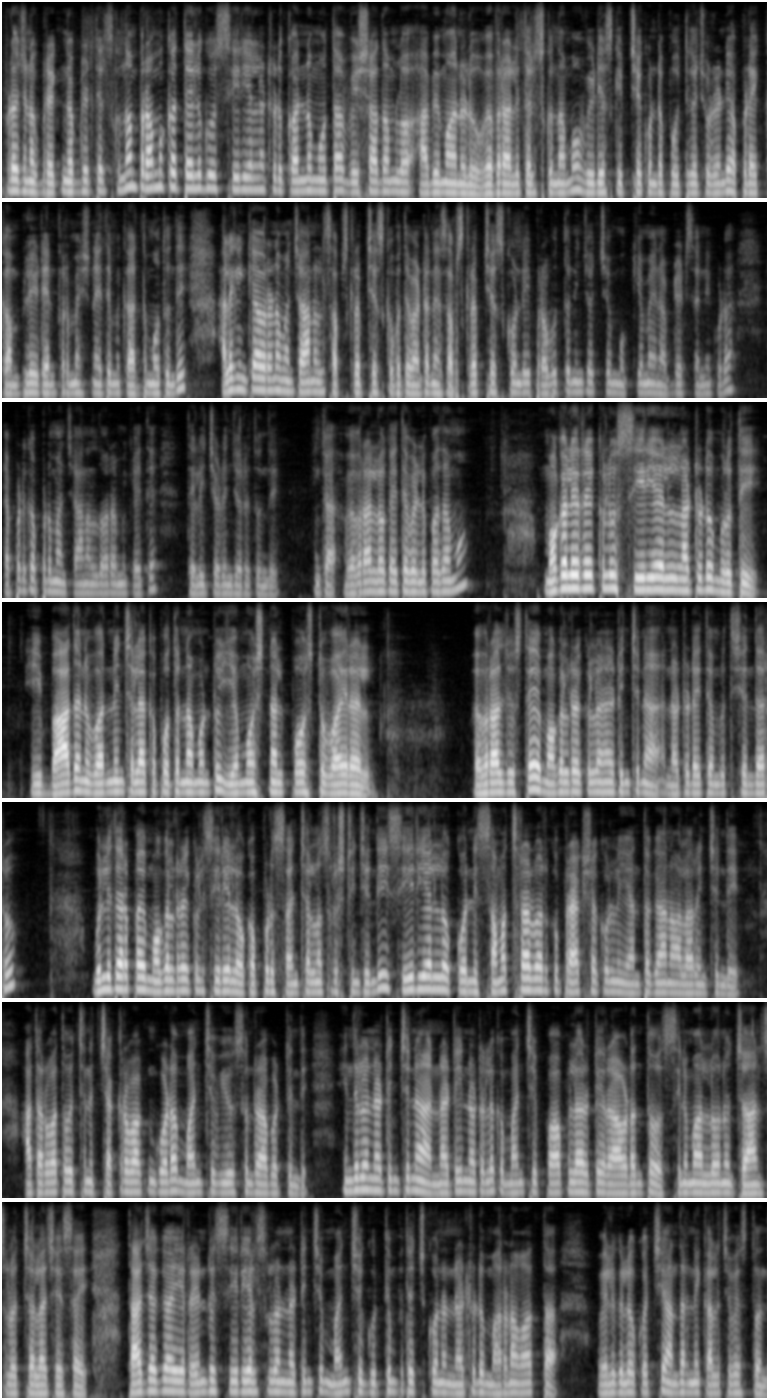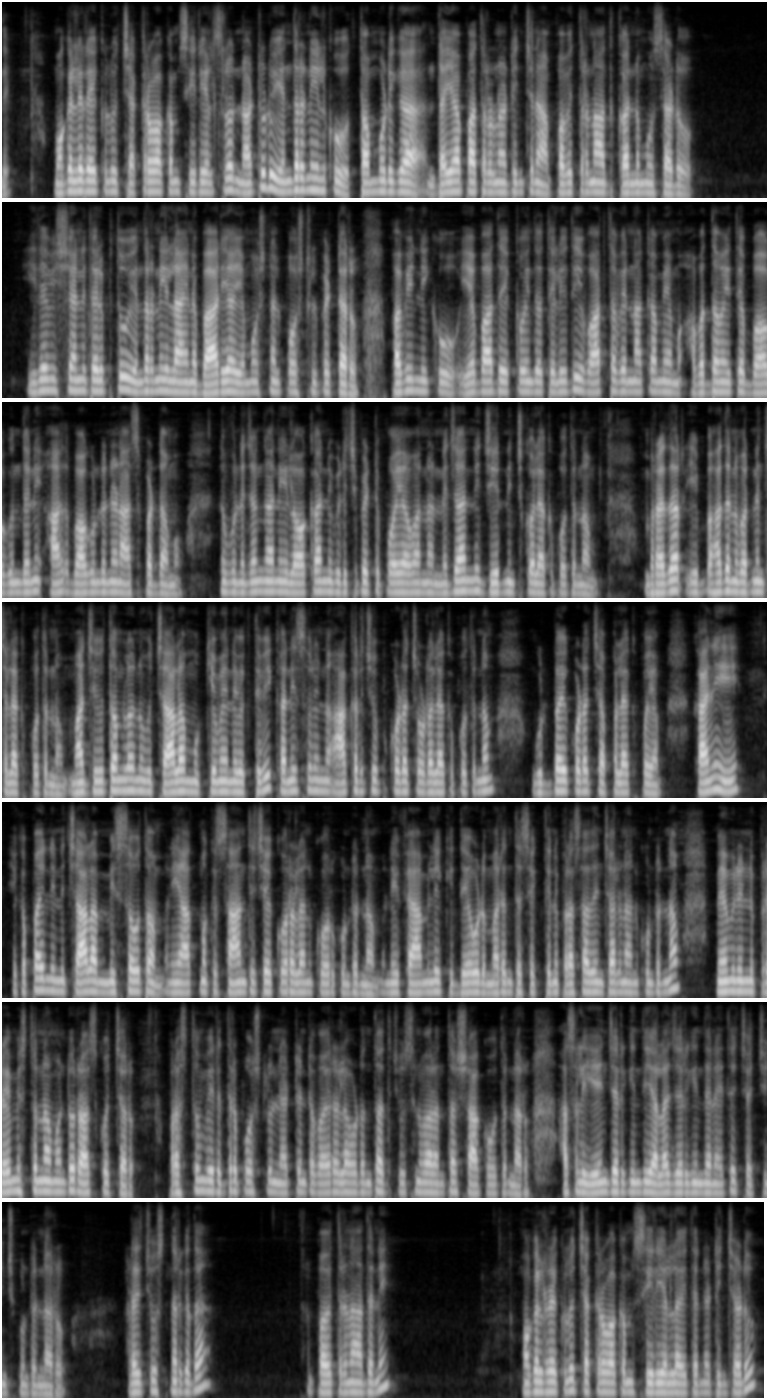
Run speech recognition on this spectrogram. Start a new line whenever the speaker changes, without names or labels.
ఇప్పుడు వచ్చిన ఒక బ్రేకింగ్ అప్డేట్ తెలుసుకుందాం. ప్రముఖ తెలుగు సీరియల్ నటుడు కన్నుమూత విషాదంలో అభిమానులు వివరాలు తెలుసుకుందాము. వీడియో స్కిప్ చేయకుండా పూర్తిగా చూడండి. అప్పుడే కంప్లీట్ ఇన్ఫర్మేషన్ అయితే మీకు అర్థమవుతుంది. అలాగే ఇంకెవరైనా మన ఛానల్ సబ్స్క్రైబ్ చేసుకోకపోతే వెంటనే సబ్స్క్రైబ్ చేసుకోండి. ప్రభుత్వం నుంచి వచ్చే ముఖ్యమైన అప్డేట్స్ అన్నీ కూడా ఎప్పటికప్పుడు మన ఛానల్ ద్వారా మీకు అయితే తెలియచేయడం జరుగుతుంది. ఇంకా వివరాల్లోకి అయితే వెళ్ళిపోదాము. మొగలి రేకులు సీరియల్ నటుడు మృతి. ఈ బాధను వర్ణించలేకపోతున్నామంటూ ఎమోషనల్ పోస్ట్ వైరల్ వివరాలు చూస్తే మొగల్ రేకుల్లో నటించిన నటుడైతే మృతి చెందారు. బుల్లితెరపై మొగల్ రేకులు సీరియల్ ఒకప్పుడు సంచలనం సృష్టించింది. సీరియల్లో కొన్ని సంవత్సరాల వరకు ప్రేక్షకుల్ని ఎంతగానో అలరించింది. ఆ తర్వాత వచ్చిన చక్రవాకం కూడా మంచి వ్యూస్ను రాబట్టింది. ఇందులో నటించిన నటీనటులకు మంచి పాపులారిటీ రావడంతో సినిమాల్లోనూ ఛాన్సులు వచ్చేలా చేశాయి. తాజాగా ఈ రెండు సీరియల్స్లో నటించి మంచి గుర్తింపు తెచ్చుకున్న నటుడు మరణ వార్త వెలుగులోకి వచ్చి అందరినీ కలచివేస్తోంది. మొగలి రేకులు చక్రవాకం సీరియల్స్లో నటుడు ఇంద్రనీల్కు తమ్ముడిగా దయాపాత్రలో నటించిన పవిత్రనాథ్ కన్నుమూశాడు ఇదే విషయాన్ని తెలుపుతూ ఇంద్రనీల్ ఆయన భార్య ఎమోషనల్ పోస్టులు పెట్టారు. పవి నీకు ఏ బాధ ఎక్కువైందో తెలియదు ఈ వార్త విన్నాక మేము అబద్ధమైతే బాగుందని బాగుండునని ఆశపడ్డాము. నువ్వు నిజంగానే నీ లోకాన్ని విడిచిపెట్టిపోయావన్న నిజాన్ని జీర్ణించుకోలేకపోతున్నాం. బ్రదర్ ఈ బాధను వర్ణించలేకపోతున్నాం. మా జీవితంలో నువ్వు చాలా ముఖ్యమైన వ్యక్తివి. కనీసం నిన్ను ఆఖరి చూపు కూడా చూడలేకపోతున్నాం. గుడ్ బై కూడా చెప్పలేకపోయాం. కానీ ఇకపై నిన్ను చాలా మిస్ అవుతాం. నీ ఆత్మకు శాంతి చేకూరాలని కోరుకుంటున్నాం. నీ ఫ్యామిలీకి దేవుడు మరింత శక్తిని ప్రసాదించాలని అనుకుంటున్నాం. మేము నిన్ను ప్రేమిస్తున్నామంటూ రాసుకొచ్చారు. ప్రస్తుతం వీరిద్దరు పోస్టులు నెట్టింట వైరల్ అవడంతో అది చూసిన వారంతా షాక్ అవుతున్నారు. అసలు ఏం జరిగింది? ఎలా జరిగింది? అని అయితే చర్చించుకుంటున్నారు. అక్కడ చూస్తున్నారు కదా? పవిత్రనాథ్ అని మొఘల్ రేకులు చక్రవాకం సీరియల్లో అయితే నటించాడు.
